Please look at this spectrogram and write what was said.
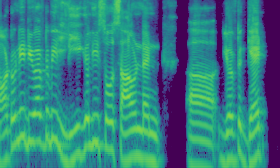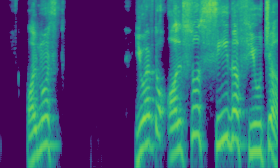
not only do you have to be legally so sound and uh you have to get almost you have to also see the future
